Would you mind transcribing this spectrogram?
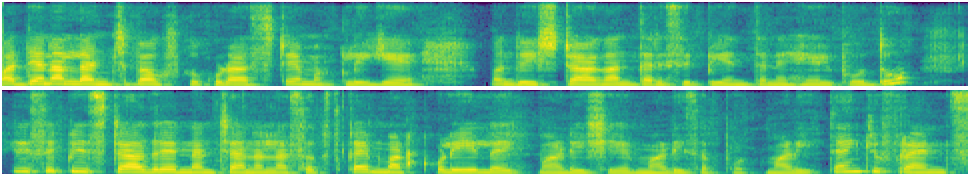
ಮಧ್ಯಾಹ್ನ ಲಂಚ್ ಬಾಕ್ಸ್ಗೂ ಕೂಡ ಅಷ್ಟೇ ಮಕ್ಕಳಿಗೆ ಒಂದು ಇಷ್ಟ ಆಗೋಂಥ ರೆಸಿಪಿ ಅಂತಲೇ ಹೇಳ್ಬೋದು. ರೆಸಿಪಿ ಇಷ್ಟ ಆದರೆ ನನ್ನ ಚಾನಲ್ನ ಸಬ್ಸ್ಕ್ರೈಬ್ ಮಾಡ್ಕೊಳ್ಳಿ ಲೈಕ್ ಮಾಡಿ ಶೇರ್ ಮಾಡಿ ಸಪೋರ್ಟ್ ಮಾಡಿ. ಥ್ಯಾಂಕ್ ಯು ಫ್ರೆಂಡ್ಸ್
